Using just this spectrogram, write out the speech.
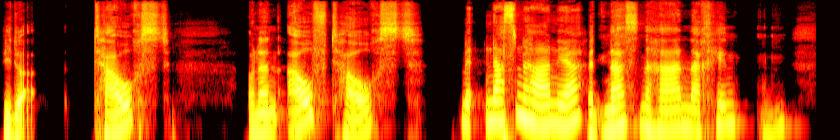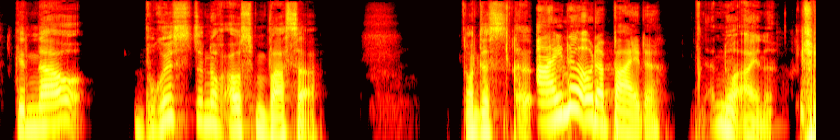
wie du tauchst und dann auftauchst Mit nassen Haaren, ja? mit nassen Haaren nach hinten, genau Brüste noch aus dem Wasser. Und das äh, Eine oder beide? nur eine.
